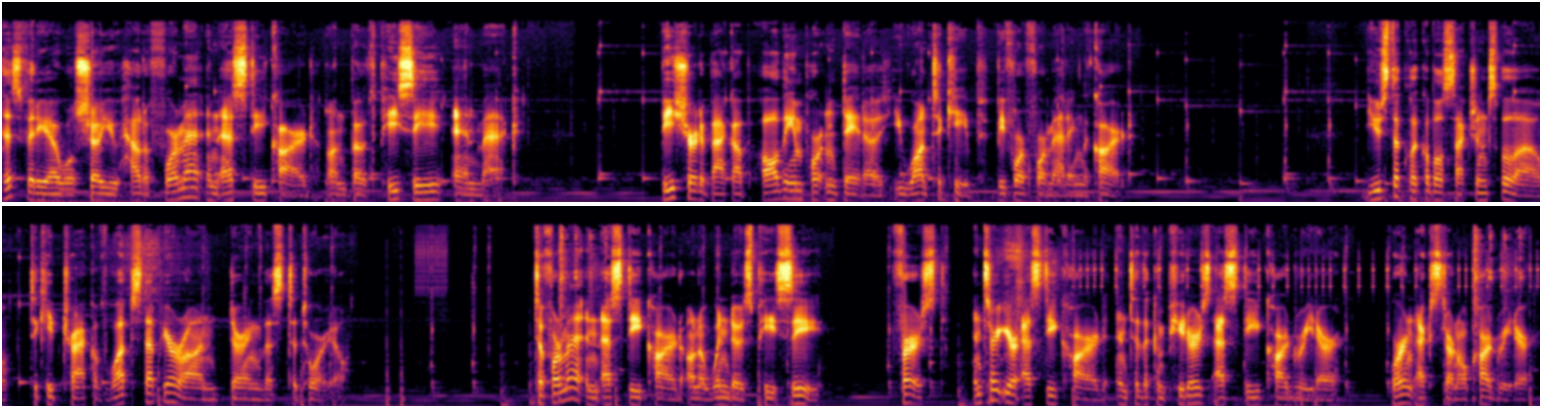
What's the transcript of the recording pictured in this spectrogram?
This video will show you how to format an SD card on both PC and Mac. Be sure to back up all the important data you want to keep before formatting the card. Use the clickable sections below to keep track of what step you're on during this tutorial. To format an SD card on a Windows PC, first, insert your SD card into the computer's SD card reader or an external card reader.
